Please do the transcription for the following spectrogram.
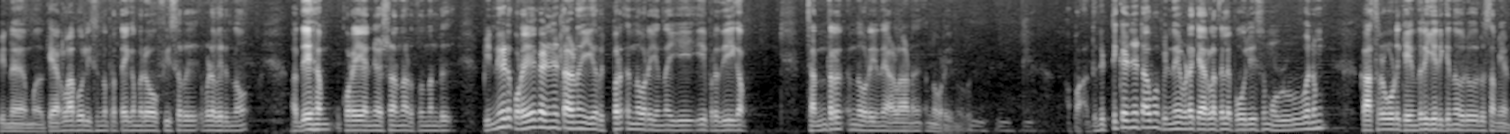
പിന്നെ കേരള പോലീസിൽ നിന്ന് പ്രത്യേകം ഒരു ഓഫീസർ ഇവിടെ വരുന്നു. അദ്ദേഹം കുറേ അന്വേഷണം നടത്തുന്നുണ്ട്. പിന്നീട് കുറേ കഴിഞ്ഞിട്ടാണ് ഈ റിപ്പർ എന്ന് പറയുന്ന ഈ ഈ പ്രതീകം. ചന്ദ്രൻ എന്ന് പറയുന്ന ആളാണ് എന്ന് പറയുന്നത്. അപ്പോൾ അത് കിട്ടിക്കഴിഞ്ഞിട്ടാകുമ്പോൾ പിന്നെ ഇവിടെ കേരളത്തിലെ പോലീസ് മുഴുവനും കാസർഗോഡ് കേന്ദ്രീകരിക്കുന്ന ഒരു ഒരു സമയം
